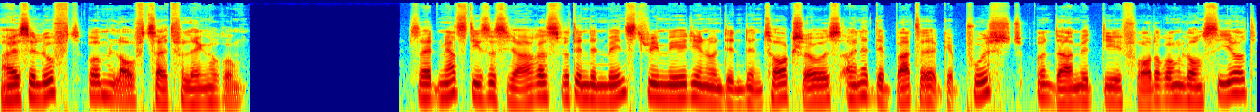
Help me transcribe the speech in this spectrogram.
Heiße Luft um Laufzeitverlängerung. Seit März dieses Jahres wird in den Mainstream-Medien und in den Talkshows eine Debatte gepusht und damit die Forderung lanciert,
